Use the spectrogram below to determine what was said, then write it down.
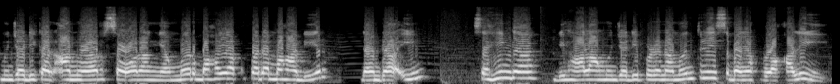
menjadikan Anwar seorang yang berbahaya kepada Mahathir dan Daim sehingga dihalang menjadi Perdana Menteri sebanyak dua kali.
